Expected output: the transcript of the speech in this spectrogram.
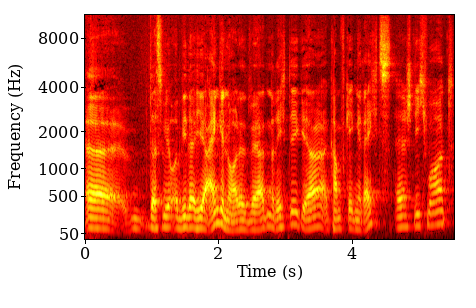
dass wir wieder hier eingenordet werden, richtig, ja, Kampf gegen Rechts, Stichwort.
